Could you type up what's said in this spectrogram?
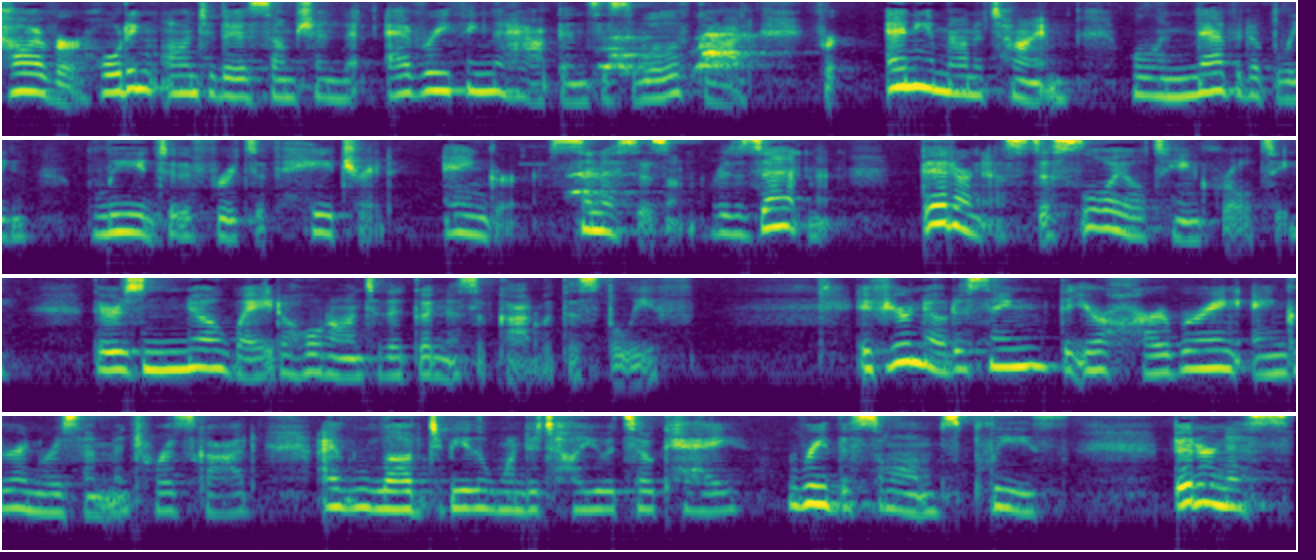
However, holding on to the assumption that everything that happens is the will of God for any amount of time will inevitably lead to the fruits of hatred, anger, cynicism, resentment, bitterness, disloyalty, and cruelty. There is no way to hold on to the goodness of God with this belief. If you're noticing that you're harboring anger and resentment towards God, I'd love to be the one to tell you it's okay. Read the Psalms, please. Bitterness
